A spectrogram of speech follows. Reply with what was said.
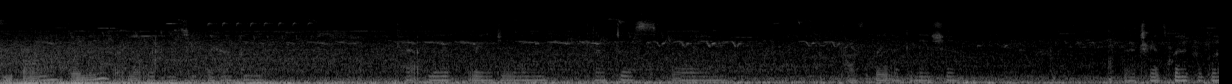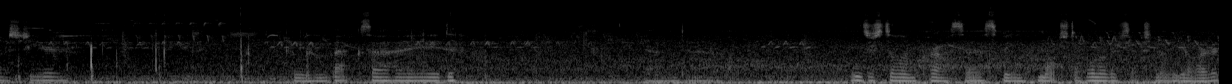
deep on blooming, but not looking super happy catnip, raging, cactus, growing, possibly echinacea. I transplanted from last year. Coming on the backside. And uh, things are still in process. We mulched a whole other section of the yard.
